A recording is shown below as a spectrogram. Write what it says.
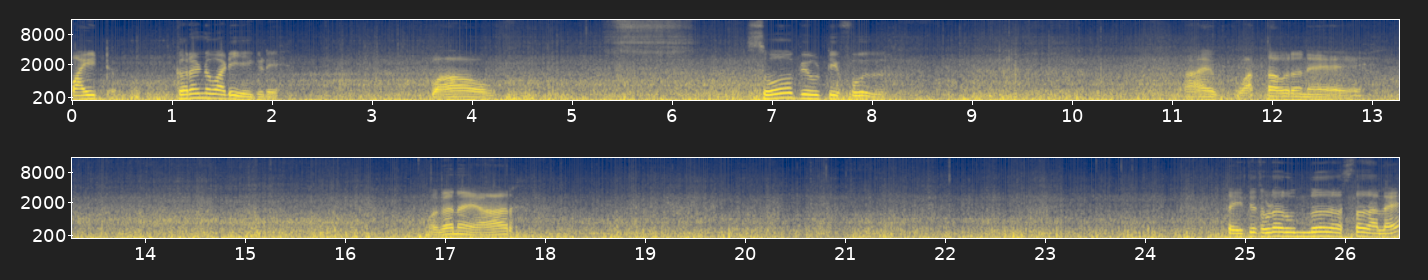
पाईट. करंडवाडी इकडे. वाव सो ब्युटिफुल काय वातावरण आहे. बघा ना यार. तर इथे थोडा रुंद रस्ता झालाय.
